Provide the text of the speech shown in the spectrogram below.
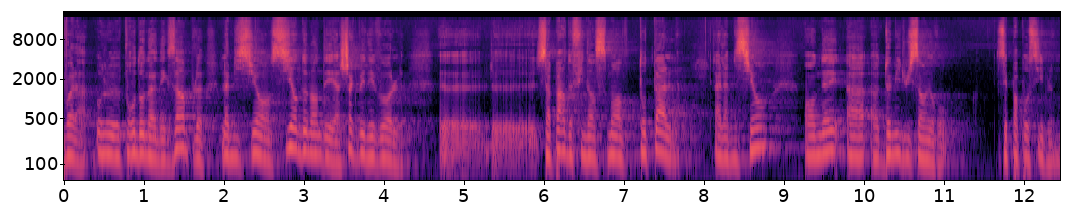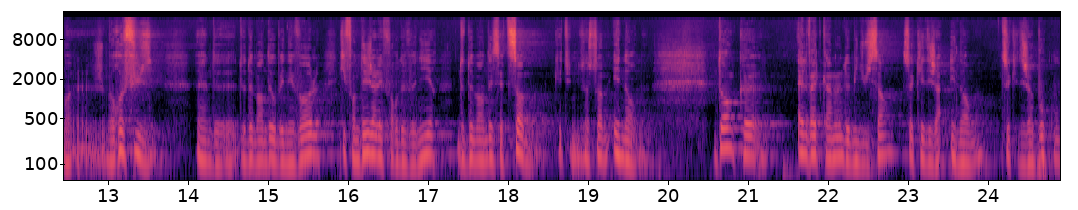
Voilà, pour donner un exemple, la mission, si on demandait à chaque bénévole euh, sa part de financement total à la mission, on est à, 2800 euros. C'est pas possible. Moi, je me refuse hein, de, demander aux bénévoles qui font déjà l'effort de venir de demander cette somme, qui est une somme énorme. Donc, euh, elle va être quand même de 1800, ce qui est déjà énorme, ce qui est déjà beaucoup.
